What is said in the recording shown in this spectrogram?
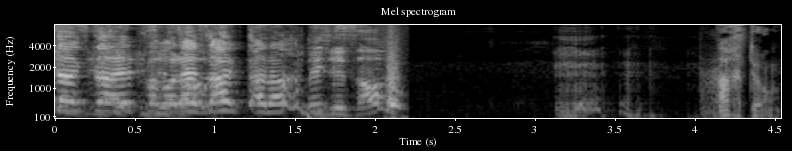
sagt er einfach und er sagt danach nichts. Jetzt auch? Achtung.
